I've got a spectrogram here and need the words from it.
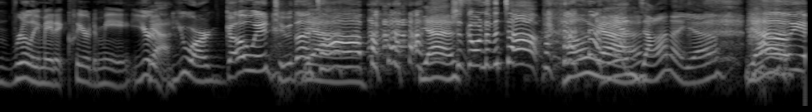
really made it clear to me. You're Yeah. you are going to the Yeah. top. Yes. She's going to the top. Hell yeah. and. Donna, yeah. Hell yeah.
